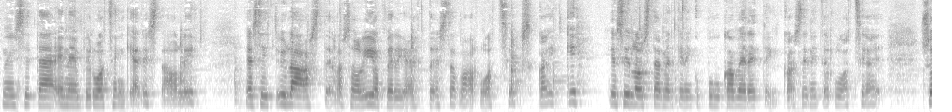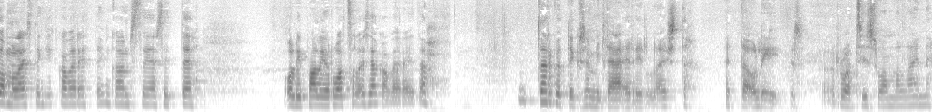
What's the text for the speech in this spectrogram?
niin sitä enempi ruotsinkielistä oli. Ja sitten yläasteella se oli jo periaatteessa vaan ruotsiksi kaikki. Ja silloin sitä melkein niin puhui kavereiden kanssa niitä ruotsia, suomalaistenkin kavereiden kanssa. Ja sitten oli paljon ruotsalaisia kavereita. Tarkoittiko se mitään erilaista, että oli ruotsi-suomalainen?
